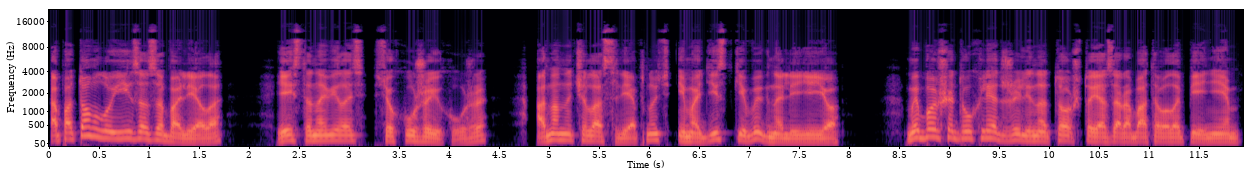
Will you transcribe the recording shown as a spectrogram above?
а потом Луиза заболела, ей становилось все хуже и хуже, она начала слепнуть, и модистки выгнали ее. Мы больше двух лет жили на то, что я зарабатывала пением.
